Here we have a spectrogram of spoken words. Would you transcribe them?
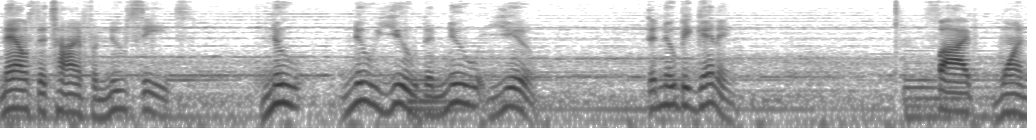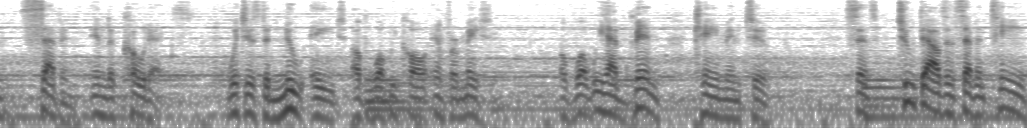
Now's the time for new seeds. New new you, the new you. The new beginning. 517 in the codex, which is the new age of what we call information, of what we have been came into since 2017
